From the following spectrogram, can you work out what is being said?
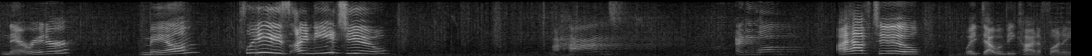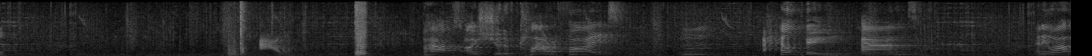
narrator, ma'am, please, I need you. A hand? Anyone? I have two. Wait, that would be kind of funny. Perhaps I should have clarified? Hmm? A helping hand? Anyone?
